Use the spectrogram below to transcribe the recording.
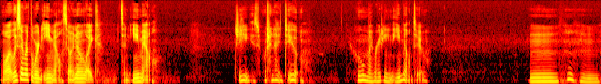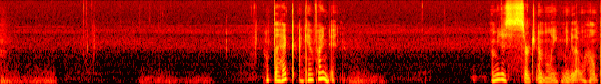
well at least i wrote the word email so i know like it's an email jeez what did i do who am i writing an email to Hmm. What the heck? I can't find it. Let me just search Emily. Maybe that will help.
